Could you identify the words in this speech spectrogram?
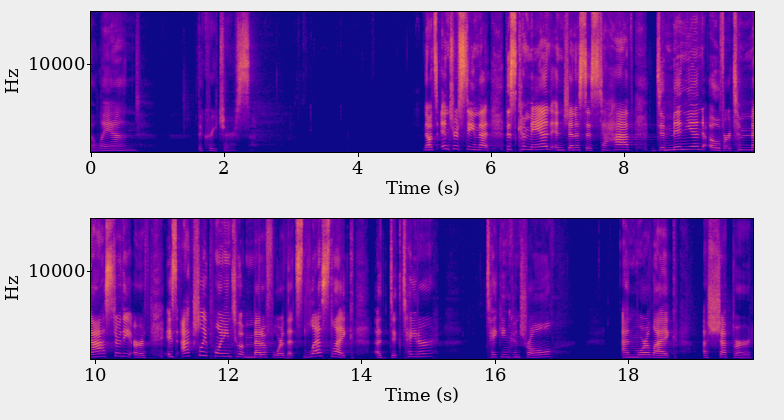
the land, the creatures. Now, it's interesting that this command in Genesis to have dominion over, to master the earth, is actually pointing to a metaphor that's less like a dictator taking control and more like a shepherd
